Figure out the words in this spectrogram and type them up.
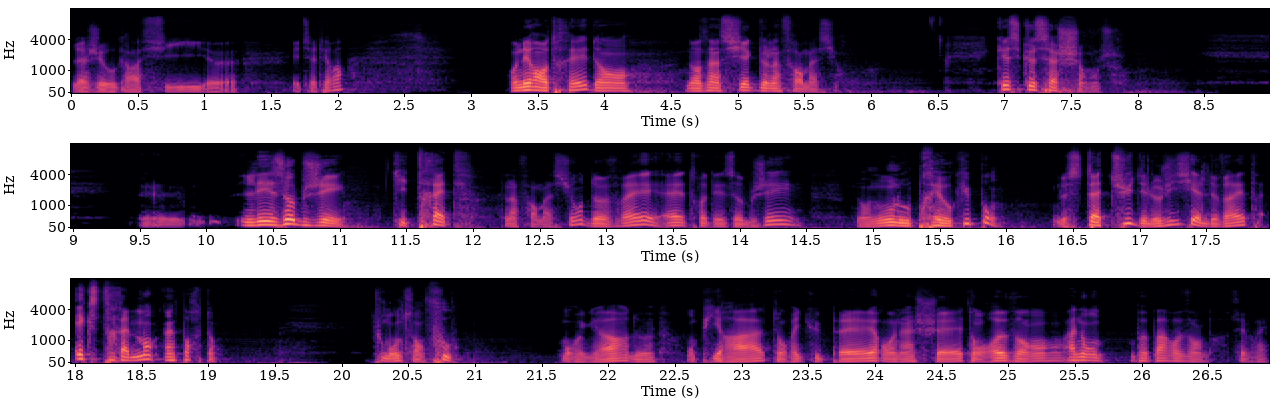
la géographie, etc on est rentré dans, un siècle de l'information. Qu'est-ce que ça change? Euh, Les objets qui traitent l'information devraient être des objets dont nous nous préoccupons. Le statut des logiciels devrait être extrêmement important. Tout le monde s'en fout. On regarde, on pirate, on récupère, on achète, on revend. Ah non, on ne peut pas revendre, c'est vrai.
